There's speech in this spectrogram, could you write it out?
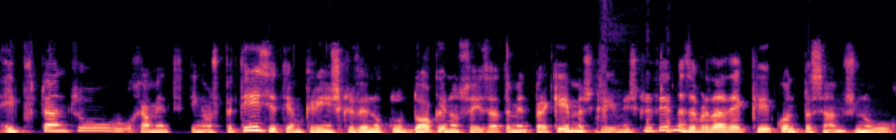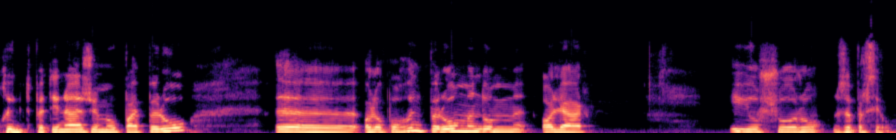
e, portanto, realmente tinha uns patins, até me queria inscrever no clube de hockey, não sei exatamente para quê, mas queria me inscrever. mas a verdade é que quando passamos no ringue de patinagem, meu pai parou, uh, olhou para o ringue, parou, mandou-me olhar e o choro desapareceu,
